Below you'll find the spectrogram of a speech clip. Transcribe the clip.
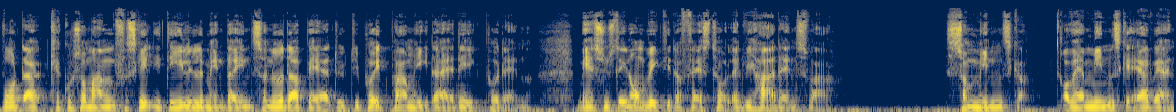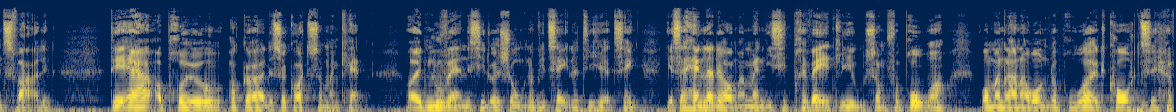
hvor der kan gå så mange forskellige delelementer ind, så noget, der er bæredygtigt på et parameter, er det ikke på et andet. Men jeg synes, det er enormt vigtigt at fastholde, at vi har et ansvar som mennesker. At være menneske er at være ansvarligt det er at prøve at gøre det så godt, som man kan. Og i den nuværende situation, når vi taler de her ting, ja, så handler det om, at man i sit privatliv som forbruger, hvor man render rundt og bruger et kort til at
